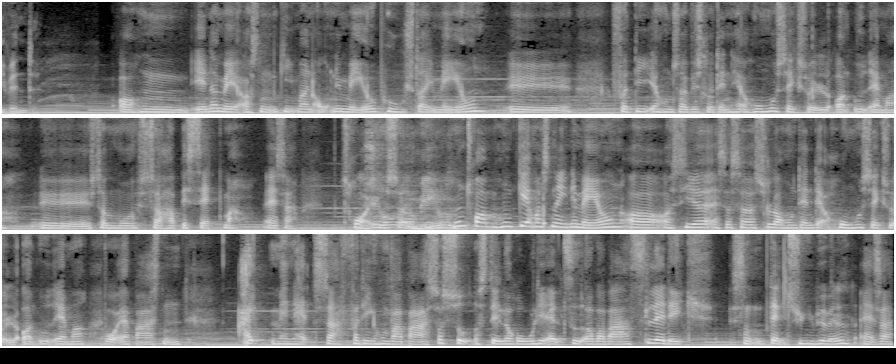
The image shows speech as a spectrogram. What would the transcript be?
i vente. og hun ender med at sådan give mig en ordentlig mavepuster i maven, øh, fordi at hun så vil slå den her homoseksuelle ånd ud af mig, øh, som må så har besat mig. Altså, tror Hun jeg slår så. maven? Hun tror, hun giver mig sådan en i maven, og, og siger, altså så slår hun den der homoseksuelle ånd ud af mig, hvor jeg bare sådan, ej, men altså, fordi hun var bare så sød og stille og rolig altid, og var bare slet ikke sådan den type, vel? Altså,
